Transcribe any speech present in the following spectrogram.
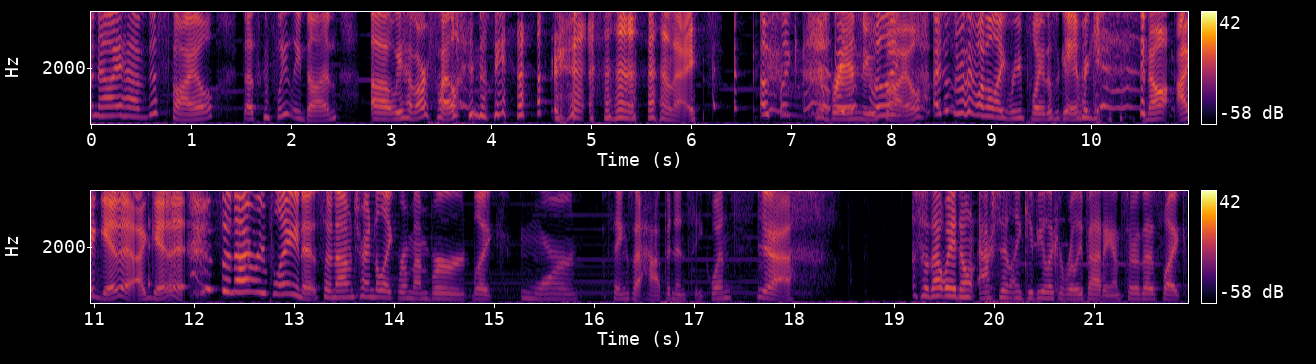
now I have this file that's completely done. Uh, we have our file, and now we have. nice. I was like, Your I brand just new really- file. I just really want to like replay this game again. No, I get it. I get it. so now I'm replaying it. So now I'm trying to like remember like more things that happen in sequence. Yeah. So that way I don't accidentally give you like a really bad answer that's like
